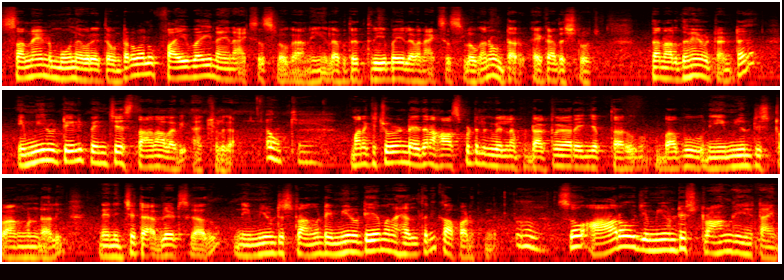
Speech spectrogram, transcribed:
sun and moon ఎవరైతే ఉంటారో వాళ్ళు ఫైవ్ బై నైన్ యాక్సెస్లో కానీ లేకపోతే త్రీ బై లెవెన్ యాక్సెస్లో కానీ ఉంటారు ఏకాదశి రోజు. దాని అర్థం ఏమిటంటే ఇమ్యూనిటీని పెంచే స్థానాలు అవి యాక్చువల్గా ఓకే. మనకి చూడండి ఏదైనా హాస్పిటల్కి వెళ్ళినప్పుడు డాక్టర్ గారు ఏం చెప్తారు? బాబు నీ ఇమ్యూనిటీ స్ట్రాంగ్ ఉండాలి. నేను ఇచ్చే టాబ్లెట్స్ కాదు. నీ ఇమ్యూనిటీ స్ట్రాంగ్ ఉంటే ఇమ్యూనిటీయే మన హెల్త్ని కాపాడుతుంది. సో ఆ రోజు ఇమ్యూనిటీ స్ట్రాంగ్ అయ్యే టైం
